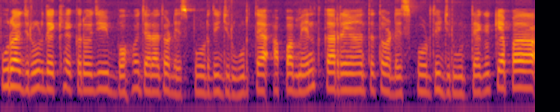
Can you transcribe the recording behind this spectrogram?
ਪੂਰਾ ਜਰੂਰ ਦੇਖਿਆ ਕਰੋ ਜੀ। ਬਹੁਤ ਜ਼ਿਆਦਾ ਤੁਹਾਡੇ ਸਪੋਰਟ ਦੀ ਜ਼ਰੂਰਤ ਹੈ। ਆਪਾਂ ਮਿਹਨਤ ਕਰ ਰਹੇ ਹਾਂ ਤਾਂ ਤੁਹਾਡੇ ਸਪੋਰਟ ਦੀ ਜ਼ਰੂਰਤ ਹੈ ਕਿਉਂਕਿ ਆਪਾਂ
